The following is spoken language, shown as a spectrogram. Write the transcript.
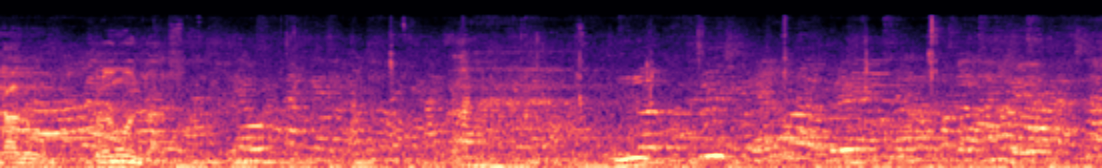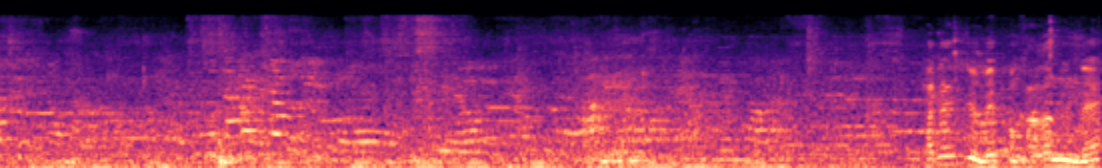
나도 그런 건 줄 알았어. 화장실 좀 몇 번 가봤는데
